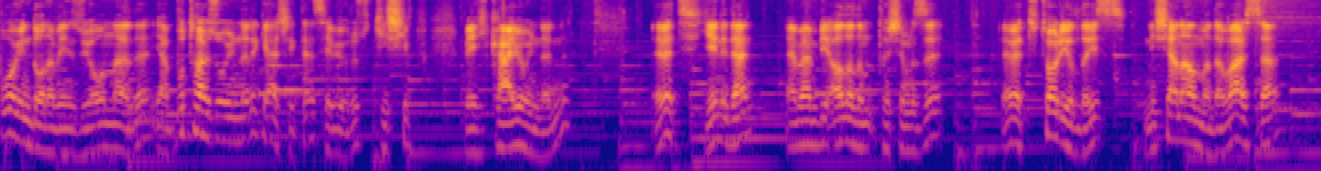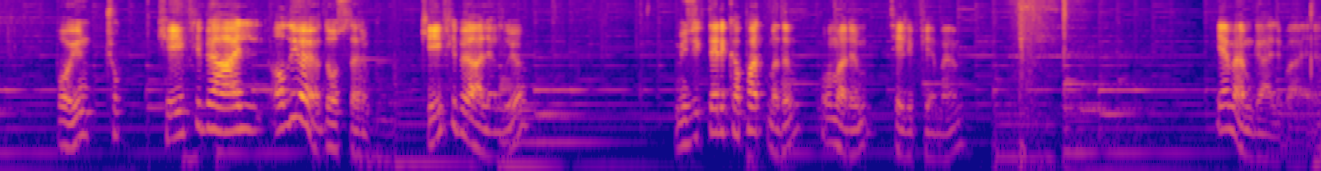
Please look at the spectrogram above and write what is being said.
Bu oyun da ona benziyor. Onlar da. Yani bu tarz oyunları gerçekten seviyoruz. Keşif ve hikaye oyunlarını. Evet, yeniden hemen bir alalım taşımızı. Evet, tutorial'dayız. Nişan almada varsa bu oyun çok keyifli bir hal alıyor ya dostlarım. Keyifli bir hal alıyor. Müzikleri kapatmadım. Umarım telif yemem. Yemem galiba ya.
